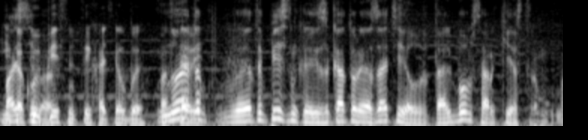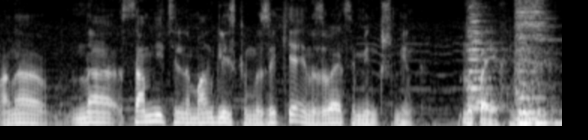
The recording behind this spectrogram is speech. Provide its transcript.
И Спасибо. какую песню ты хотел бы Ну, поставить? это, это песенка, из-за которой я затеял этот альбом с оркестром. Она на сомнительном английском языке и называется «Минг-шминг». Ну, поехали. Smoke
